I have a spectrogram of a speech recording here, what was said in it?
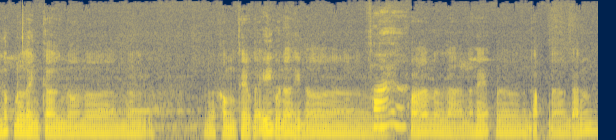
lúc nó lên cơn nó nó nó, nó không theo cái ý của nó thì nó Phá hả? phá nó là nó hét nó đập nó đánh.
